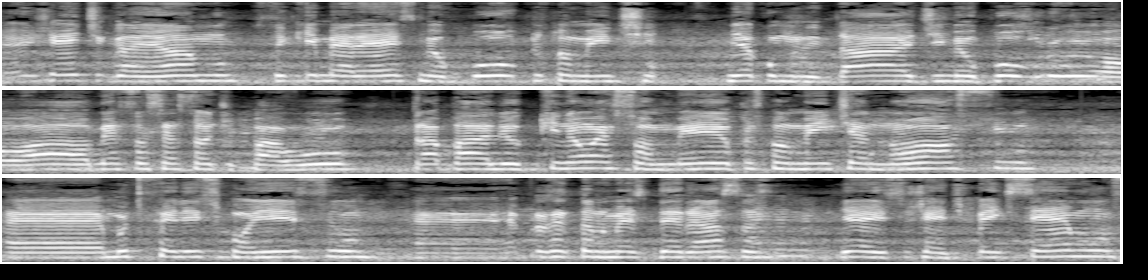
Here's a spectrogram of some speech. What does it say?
E gente, ganhamos. Isso aqui merece meu povo, principalmente minha comunidade, meu povo Uauau, minha associação de Paú. Trabalho que não é só meu, principalmente é nosso. É, muito feliz com isso, é, representando minhas lideranças. E é isso, gente. Vencemos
